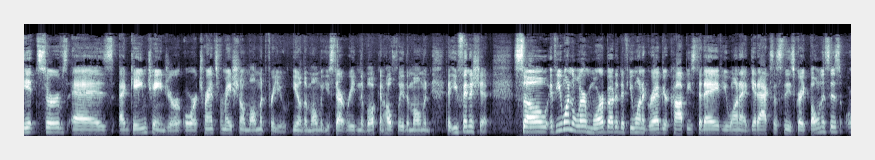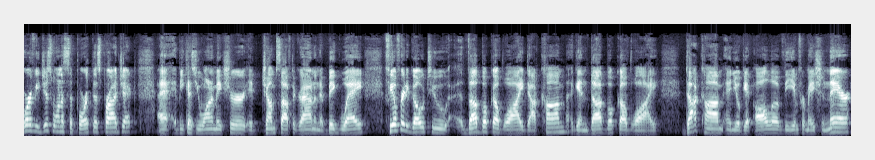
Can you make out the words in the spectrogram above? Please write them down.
it serves as a game changer or a transformational moment for you. You know, the moment you start reading the book and hopefully the moment that you finish it. So if you want to learn more about it, if you want to grab your copies today, if you want to get access to these great bonuses, or if you just want to support this project uh, because you want to make sure it jumps off the ground in a big way, feel free to go to thebookofwhy.com. Again, thebookofwhy.com, and you'll get all of the information there.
